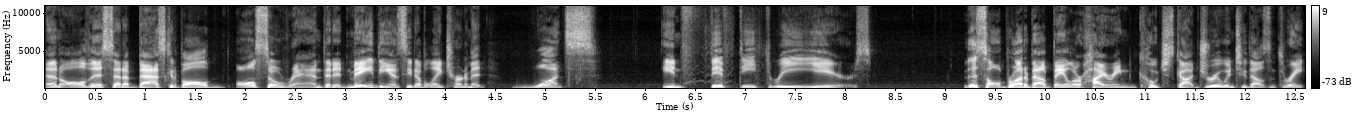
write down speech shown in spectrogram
And all this at a basketball also ran that had made the NCAA tournament once in 53 years. This all brought about Baylor hiring Coach Scott Drew in 2003.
